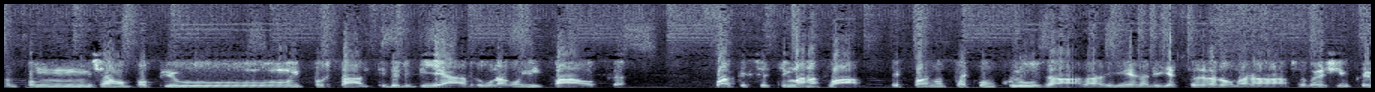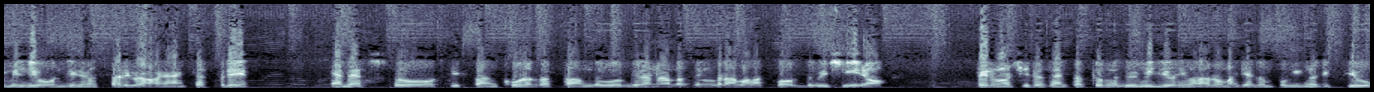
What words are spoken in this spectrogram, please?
un po', diciamo, un po' più importanti per il VR, una con il PAOK qualche settimana fa che poi non si è conclusa, la richiesta, la richiesta della Roma era sopra i 5 milioni, non si arrivava neanche a 3 e adesso si sta ancora trattando col Granada, sembrava l'accordo vicino per una cifra sempre attorno ai 2 milioni, ma la Roma chiede un pochino di più.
